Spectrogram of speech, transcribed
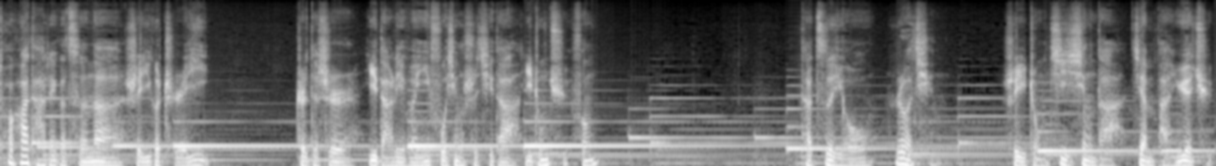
托卡塔这个词呢，是一个直译，指的是意大利文艺复兴时期的一种曲风。它自由热情，是一种即兴的键盘乐曲。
